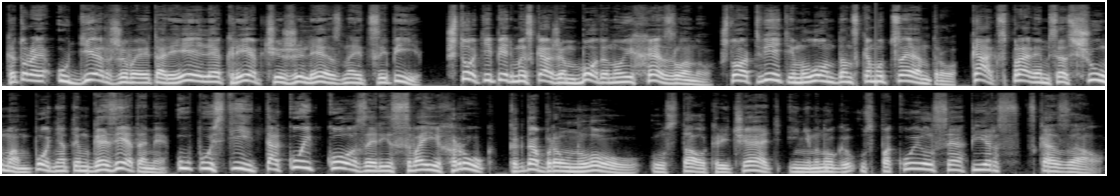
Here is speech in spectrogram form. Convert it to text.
которая удерживает Ариэля крепче железной цепи?» Что теперь мы скажем Бодену и Хезлану? Что ответим лондонскому центру? Как справимся с шумом, поднятым газетами? Упустить такой козырь из своих рук? Когда Браунлоу устал кричать и немного успокоился, Пирс сказал.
